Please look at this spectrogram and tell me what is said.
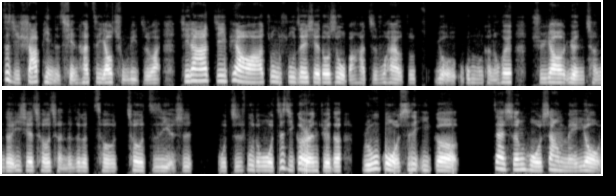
自己 shopping 的钱 她自己要处理之外，其他机票啊、住宿这些都是我帮她支付，还有就有我们可能会需要远程的一些车程的这个车车资也是我支付的。我自己个人觉得，如果是一个在生活上没有。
